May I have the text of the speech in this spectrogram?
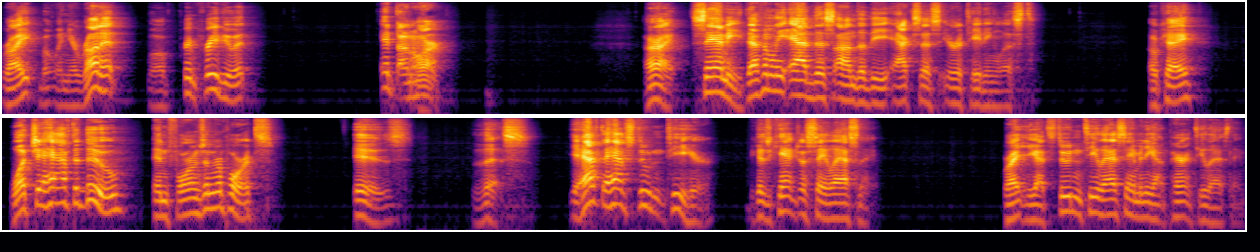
Right? But when you run it, well, pre preview it, it doesn't work. All right, Sammy, definitely add this onto the access irritating list. Okay? What you have to do in forms and reports is this. You have to have student T here because you can't just say last name. Right? You got student T last name and you got parent T last name.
